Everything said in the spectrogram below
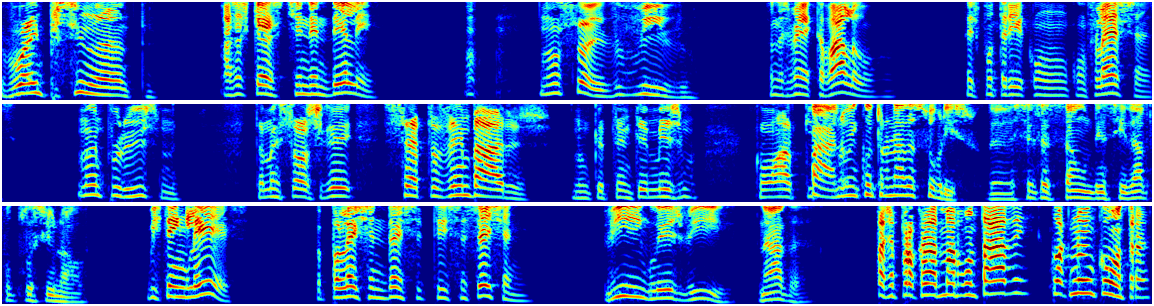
É impressionante. Achas que és descendente dele? Não sei, duvido. Andas bem a cavalo? Tens pontaria com, com flechas? Nem por isso, mano. Também só joguei setas em bares. Nunca tentei mesmo com arte. Pá, não encontro nada sobre isso, da sensação de densidade populacional. Viste em inglês? Population Density Sensation? Vi em inglês, vi. Nada. Estás a procurar de má vontade? Claro que não encontras.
